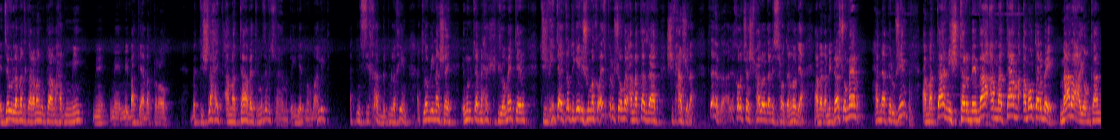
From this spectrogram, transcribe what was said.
את זה הוא למד, כבר אמרנו פעם אחת ממי? מ- מ- מבתיה, בת פרעה. ותשלח את אמתה, ואת, מה זה ותשלח את אמתה? תגידי, את נורמלית? את נסיכה, את בת מלכים. את לא מבינה שאם הוא נמצא במרחק של קילומטר, תשלחי את לא תגיעי לשום מקום. איזה פירוש שאומר, אמתה זה השפחה שלה. בסדר, יכול להיות שהשפחה לא יודעה לשחות, אני לא יודע. אבל המדרש אומר, אחד מהפירושים, אמתה נשתרבבה אמתה אמות הרבה. מה הרעיון כאן?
